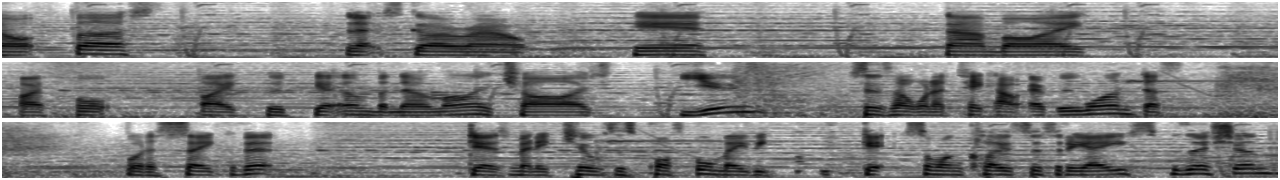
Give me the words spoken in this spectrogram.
Now, first, let's go around here. Stand by. I thought I could get them, but never mind. Charge you, since I want to take out everyone, just for the sake of it. Get as many kills as possible, maybe get someone closer to the ace position.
